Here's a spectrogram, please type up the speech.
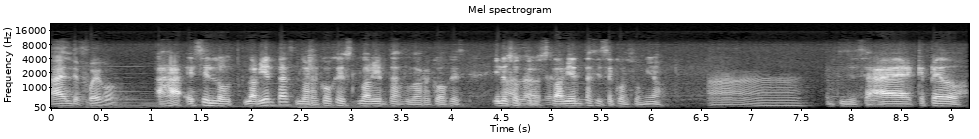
Ah, ¿el de fuego? Ajá, ese lo, lo avientas, lo recoges, lo avientas, lo recoges. Y los otros lo avientas y se consumió. Ah, Entonces, ay, qué pedo.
